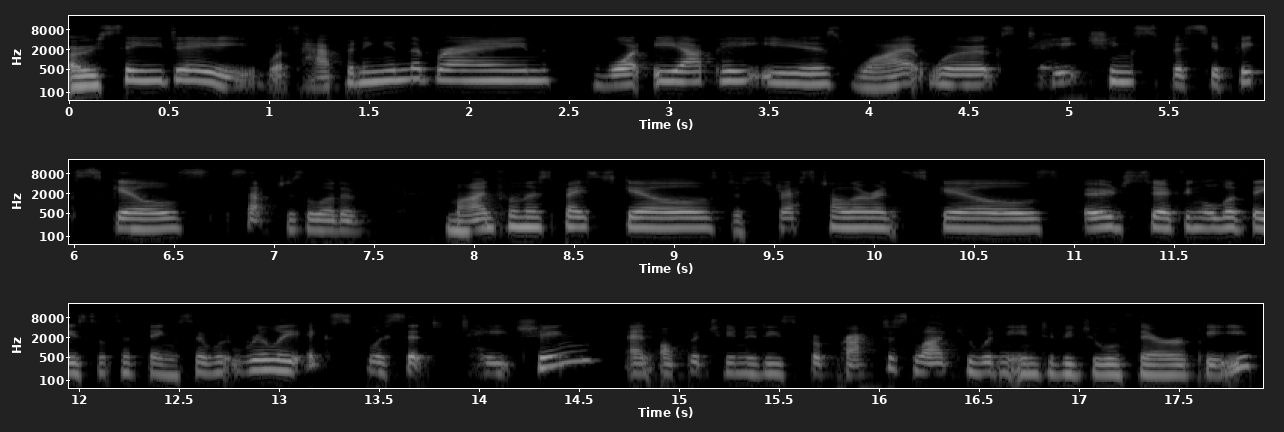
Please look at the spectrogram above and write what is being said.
OCD, what's happening in the brain, what ERP is, why it works, teaching specific skills, such as a lot of mindfulness based skills, distress tolerance skills, urge surfing, all of these sorts of things. So, really explicit teaching and opportunities for practice, like you would in individual therapy.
